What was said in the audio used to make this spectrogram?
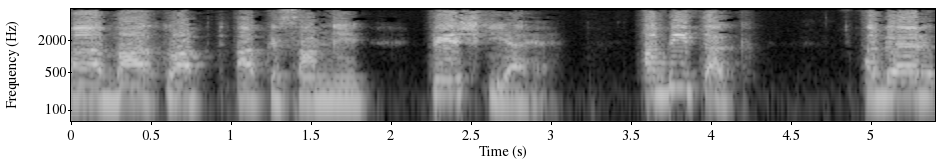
बात को आप, आपके सामने पेश किया है। अभी तक अगर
